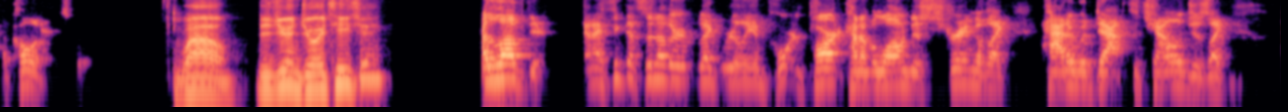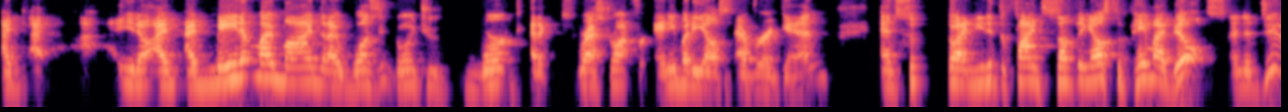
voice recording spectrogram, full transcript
the culinary school. Wow. Did you enjoy teaching? I loved it. And I think that's another like really important part, kind of along this string of like how to adapt to challenges. Like I, I I- you know, I, I made up my mind that I wasn't going to work at a restaurant for anybody else ever again. And so, so I needed to find something else to pay my bills and to do.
